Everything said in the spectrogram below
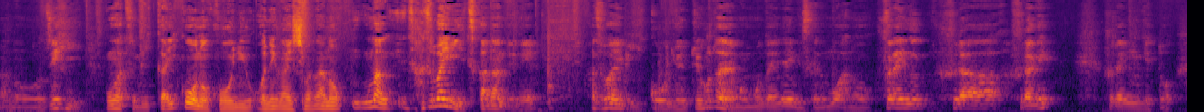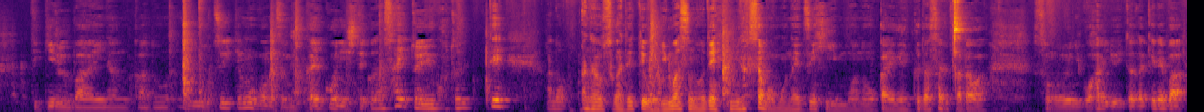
あの、ぜひ5月3日以降の購入お願いします。あの、まあ、発売日5日なんでね、発売日購入ということでも問題ないんですけども、あの、フライング、フラ、フラゲ？フライングゲットできる場合なんかのについても5月3日以降にしてくださいということで、あの、アナウンスが出ておりますので、皆様もね、ぜひ、あの、お買い上げくださる方は、そのようにご配慮いただければ、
